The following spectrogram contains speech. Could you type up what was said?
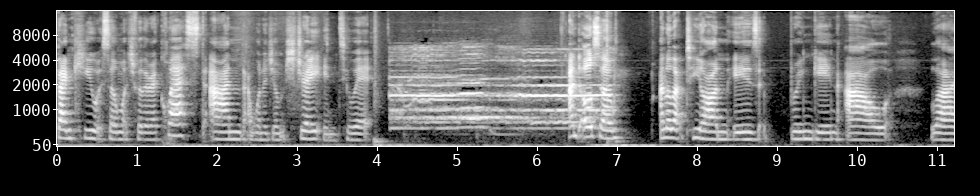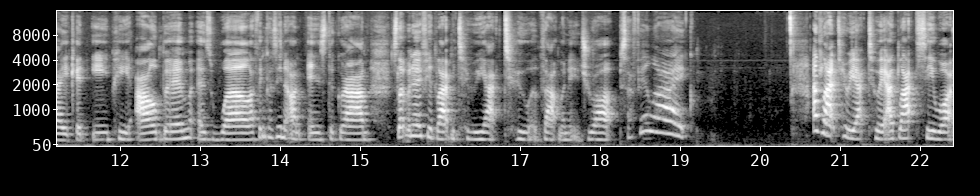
Thank you so much for the request, and I'm gonna jump straight into it. And also, I know that Tion is bringing out like an EP album as well. I think I've seen it on Instagram. So let me know if you'd like me to react to that when it drops. I feel like I'd like to react to it. I'd like to see what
